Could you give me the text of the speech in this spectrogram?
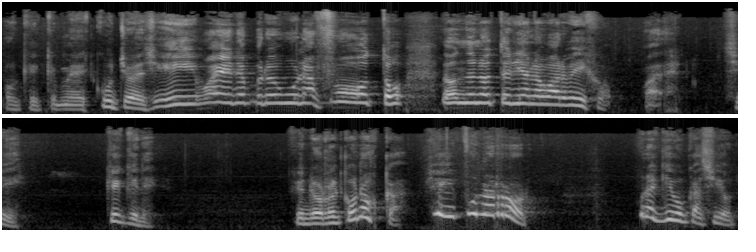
porque que me escucho decir, y bueno, pero hubo una foto donde no tenían los barbijos. Bueno, sí. ¿Qué querés? ¿Que lo reconozca? Sí, fue un error, una equivocación.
